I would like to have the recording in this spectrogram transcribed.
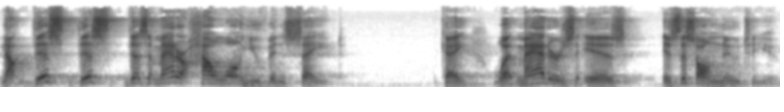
Now, this, this doesn't matter how long you've been saved. Okay? What matters is, is this all new to you?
